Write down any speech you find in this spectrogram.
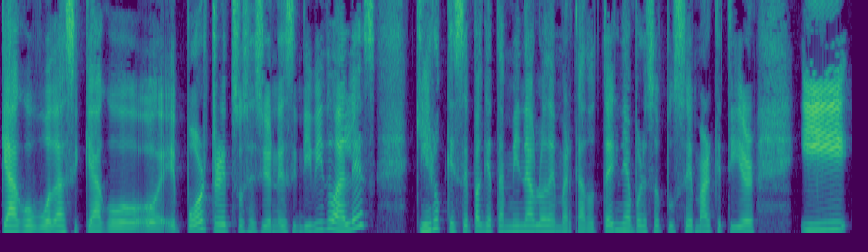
que hago bodas y que hago eh, portraits o sesiones individuales. Quiero que sepan que también hablo de mercadotecnia, por eso puse marketeer y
